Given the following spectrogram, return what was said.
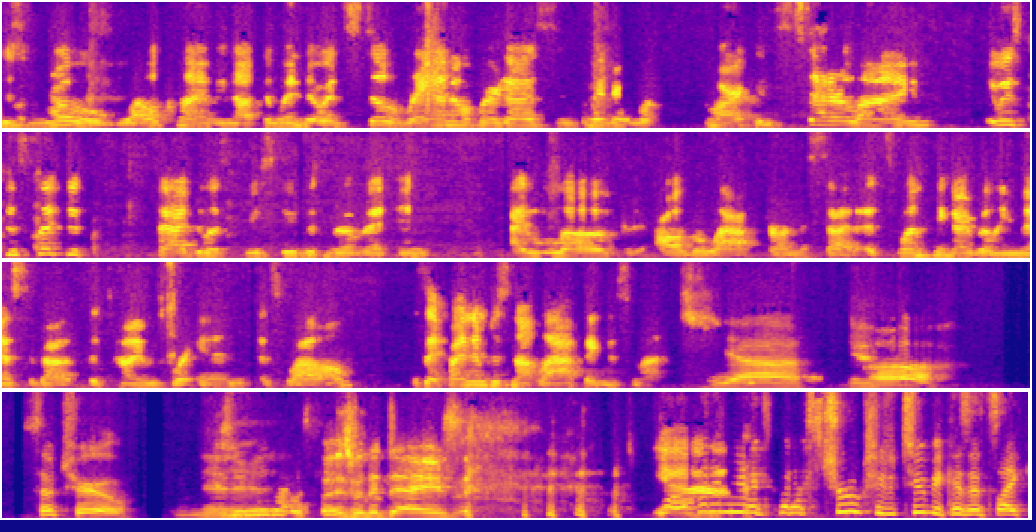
just robe while climbing out the window and still ran over to us and put her mark and set her line. It was just such a fabulous Three Stooges moment, and I loved all the laughter on the set. It's one thing I really miss about the times we're in as well, is I find them just not laughing as much. Yeah. Yeah. Oh, so true. Mm. Yeah. Those were the days. Yeah, well, but, I mean, it's, but it's true too, too because it's like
